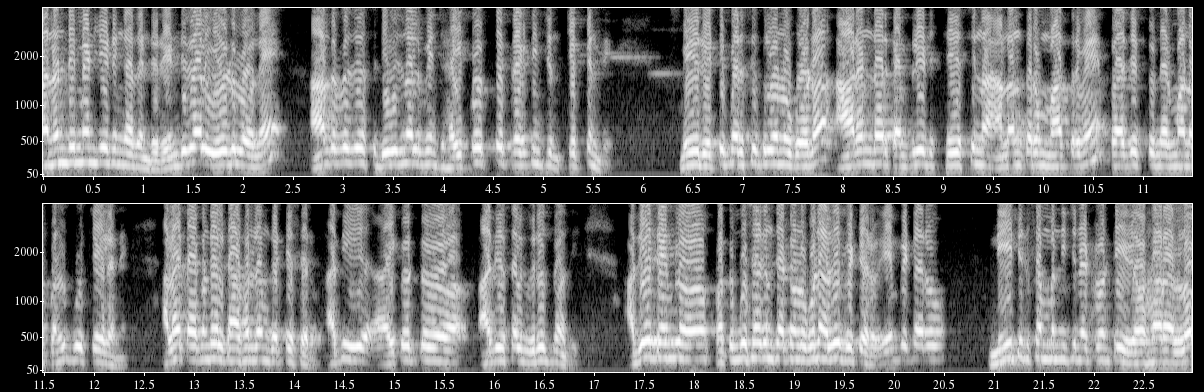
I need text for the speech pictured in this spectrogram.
మనం డిమాండ్ చేయడం కాదండి. రెండు వేల ఏడులోనే ఆంధ్రప్రదేశ్ డివిజనల్ బెంచ్ హైకోర్టే ప్రకటించింది చెప్పింది. మీరు ఎట్టి పరిస్థితుల్లోనూ కూడా ఆర్ అండ్ ఆర్ కంప్లీట్ చేసిన అనంతరం మాత్రమే ప్రాజెక్టు నిర్మాణ పనులు పూర్తి చేయాలని. అలా కాకుండా వీళ్ళు కాఫర్ కట్టేశారు. అది హైకోర్టు ఆదేశాలకు విరుద్ధం అది. అదే టైంలో కొత్త భూసేకరణ చట్టంలో కూడా అదే పెట్టారు. ఏం పెట్టారు? నీటికి సంబంధించినటువంటి వ్యవహారాల్లో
